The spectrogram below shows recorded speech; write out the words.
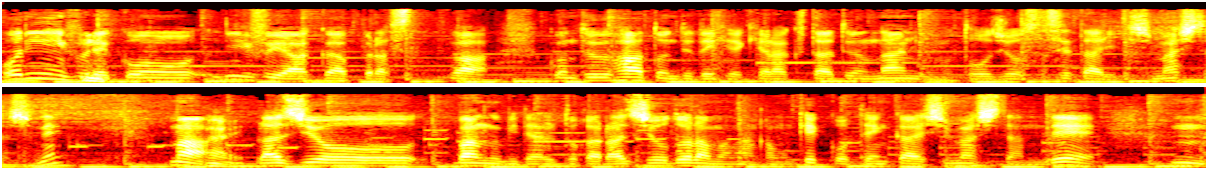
折に触れこうリーフやアクアプラスはこのトゥーハートに出てきたキャラクターというのを何人も登場させたりしましたしね。まあ、はい、ラジオ番組であるとかラジオドラマなんかも結構展開しましたんで、うん、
